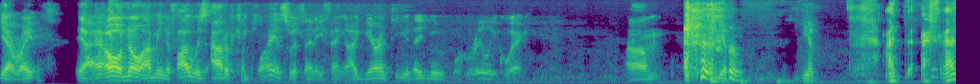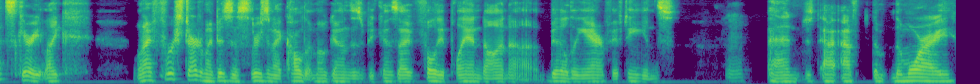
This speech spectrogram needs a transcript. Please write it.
yeah, right? Yeah. Oh, no. I mean, if I was out of compliance with anything, I guarantee you they'd move really quick. Um, Yep. I, I that's scary. Like when I first started my business, the reason I called it Mo Guns is because I fully planned on uh, building AR-15s, Mhm. and just after the, the more I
